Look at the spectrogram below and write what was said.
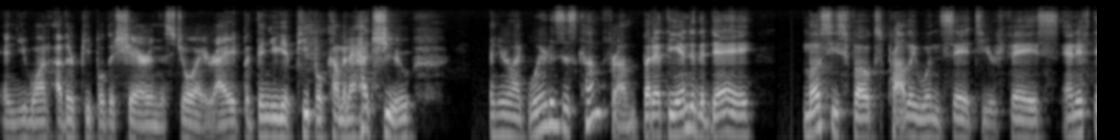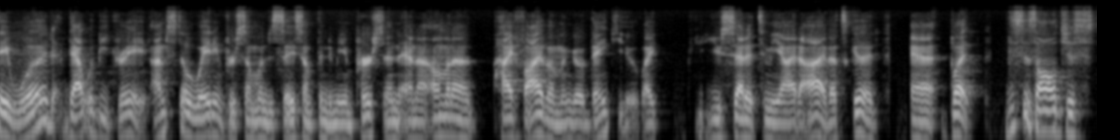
and you want other people to share in this joy right? But then you get people coming at you and you're like where does this come from? But at the end of the day most of these folks probably wouldn't say it to your face. And if they would, that would be great. I'm still waiting for someone to say something to me in person, and I'm going to high five them and go, thank you. Like you said it to me eye to eye. That's good. Uh, but this is all just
